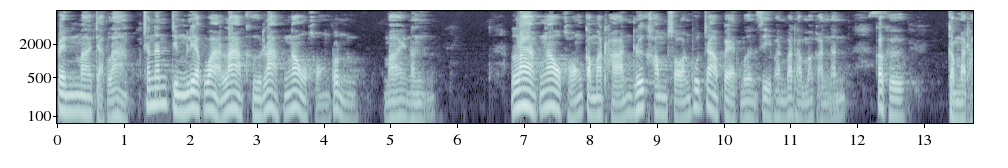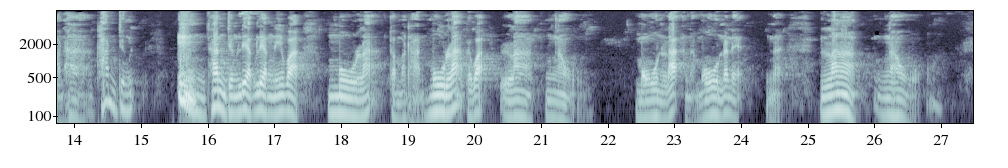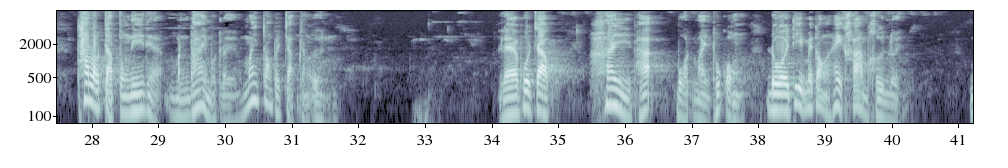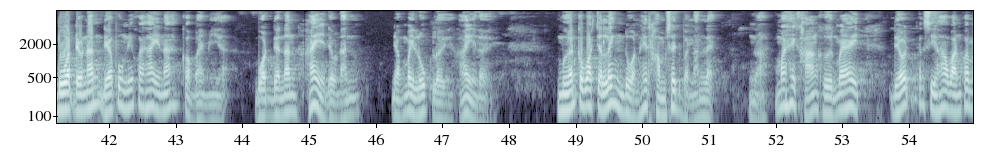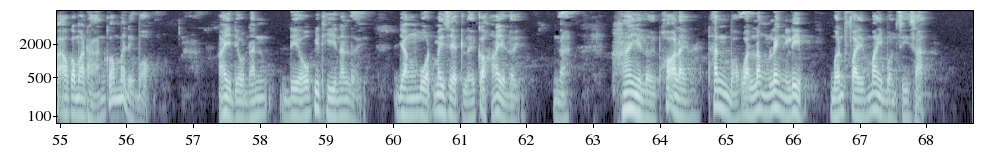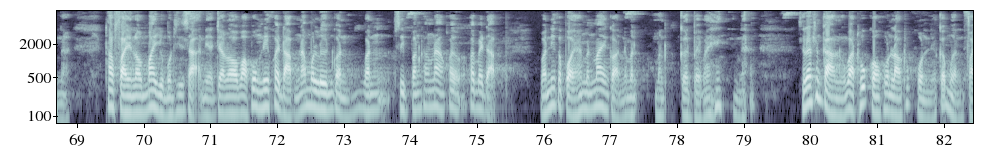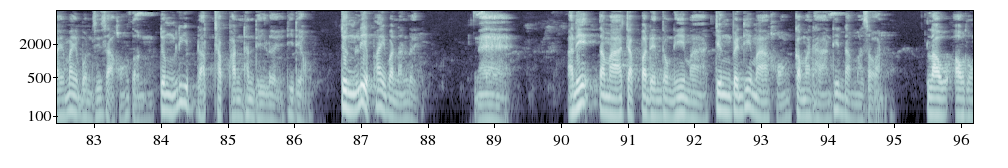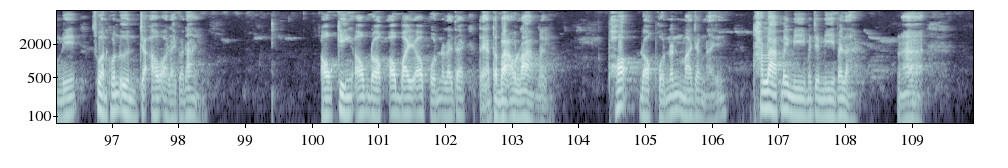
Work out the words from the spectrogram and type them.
เป็นมาจากราก ฉะนั้นจึงเรียกว่ารากคือรากเง่าของต้นไม้นั้นรากเง่าของกรรมฐานหรือคำสอนพุทธเจ้า 84,000พระธรรมขันนั้น ก็คือกรรมฐานห้าท่านจึงท่านจึงเรียกเรื่องนี้ว่า มูละกรรมฐาน มูละแปลว่า ลากเงามูลละนะมูลนั่นแหละนะลากเงา ถ้าเราจับตรงนี้เนี่ยมันได้หมดเลย ไม่ต้องไปจับอย่างอื่น แล้วผู้เจ้าให้พระบวชใหม่ทุกองค์ โดยที่ไม่ต้องให้ข้ามคืนเลย บวชเดี๋ยวนั้น เดี๋ยวพรุ่งนี้ค่อยให้นะ ก็ไม่มีอะบวชเดี๋ยวนั้นให้เดี๋ยวนั้นยังไม่ลุกเลยให้เลย เหมือนกับว่าจะเร่งด่วนให้ทำเส้นแบบนั้นแหละนะไม่ให้ค้างคืนไม่ให้ เดี๋ยวสักสี่ห้าวันค่อยมาเอากรรมาฐานก็ไม่ได้บอก ให้เดี๋ยวนั้นเดี๋ยวพิธีนั้นเลย ยังบวชไม่เสร็จเลยก็ให้เลยนะให้เลยเพราะอะไรท่านบอกว่าเร่งเร่งรีบ เหมือนไฟไหม้บนศีรษะนะถ้าไฟเราไหม้อยู่บนศีรษะเนี่ยจะรอว่าพรุ่งนี้ค่อยดับนะมื่อลืนก่อน วันสิบวันข้างหน้าค่อยค่อยไม่ดับ วันนี้ก็ปล่อยให้มันไหม้ก่อนมันมันเกินไปไหมนะฉะนั้นท่านกล่าวถึงว่าทุกของคนเราทุกคนเนี่ยก็เหมือนไฟไหม้บนศีรษะของตน จึงรีบดับฉับพลันทันทีเลยทีเดียว จึงเรียบให้วันนั้นเลยแน่อันนี้ตมาจับประเด็นตรงนี้มา จึงเป็นที่มาของกรรมฐานที่นำมาสอน เราเอาตรงนี้ส่วนคนอื่นจะเอาอะไรก็ได้ เอากิ่งเอาดอกเอาใบเอาผลอะไรได้ แต่อัตมาเอารากเลย เพราะดอกผลนั้นมาจากไหน ถ้ารากไม่มีมันจะมีไหมล่ะอ่า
